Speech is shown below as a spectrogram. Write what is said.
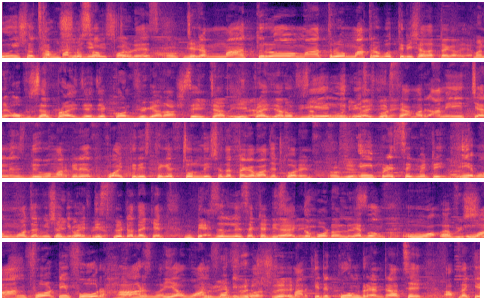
দুইশো ছাপ্পান্ন জিবি স্টোরেজ ডিভাইস যেটা মাত্র মাত্র মাত্র বত্রিশ হাজার টাকা ভাইয়া। মানে অফিসিয়াল প্রাইজে যে কনফিগার আসছে এইটার এই প্রাইজে আর রিয়েলি বেস্ট করছে আমার আমি চ্যালেঞ্জ দিব মার্কেটে পঁয়ত্রিশ থেকে চল্লিশ হাজার টাকা বাজেট করেন. এই প্রাইস সেগমেন্টে এবং মজার বিষয় কি ভাই ডিসপ্লেটা দেখেন বেজেললেস একটা ডিসপ্লে একদম borderless। এবং। ওয়ান ফর্টি ফোর হার্স ভাইয়া one forty four Refresh rate। মার্কেটে কোন ব্র্যান্ডটা আছে? আপনাকে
